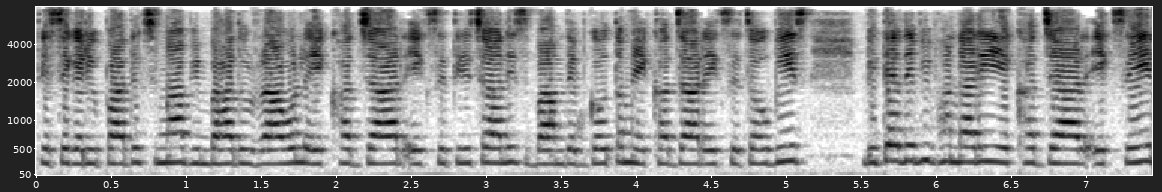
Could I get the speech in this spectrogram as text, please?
त्यसै गरी उपाध्यक्षमा भीमबहादुर रावल एक हजार एक सय त्रिचालिस वामदेव गौतम एक हजार एक सय चौबिस विद्यादेवी भण्डारी एक हजार एक सय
